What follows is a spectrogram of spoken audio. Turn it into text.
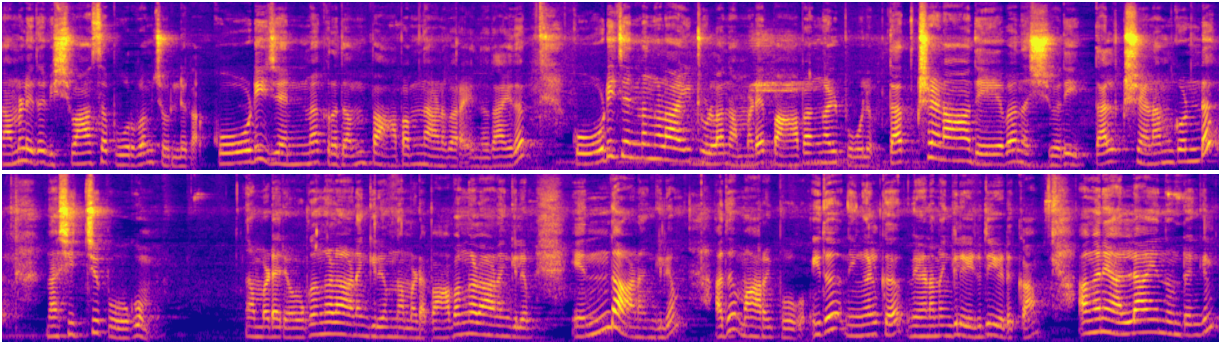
നമ്മളിത് വിശ്വാസപൂർവം ചൊല്ലുക. കോടി ജന്മകൃതം പാപം എന്നാണ് പറയുന്നത്. അതായത് കോടി ജന്മങ്ങളായിട്ടുള്ള നമ്മുടെ പാപങ്ങൾ പോലും തത്ക്ഷണാദേവ നശ്വതി തൽക്ഷണം കൊണ്ട് നശിച്ചു പോകും. നമ്മുടെ രോഗങ്ങളാണെങ്കിലും നമ്മുടെ പാപങ്ങളാണെങ്കിലും എന്താണെങ്കിലും അത് മാറിപ്പോകും. ഇത് നിങ്ങൾക്ക് വേണമെങ്കിൽ എഴുതിയെടുക്കാം. അങ്ങനെ അല്ല എന്നുണ്ടെങ്കിൽ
